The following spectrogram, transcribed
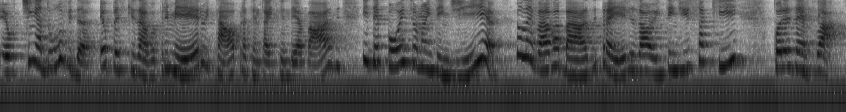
eu tinha dúvida, eu pesquisava primeiro e tal para tentar entender a base e depois se eu não entendia, eu levava a base para eles, ó, eu entendi isso aqui, por exemplo, ah,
